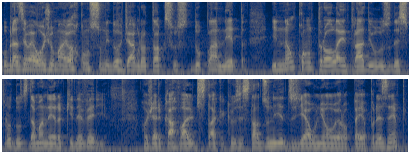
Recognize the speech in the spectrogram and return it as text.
o Brasil é hoje o maior consumidor de agrotóxicos do planeta e não controla a entrada e o uso desses produtos da maneira que deveria. Rogério Carvalho destaca que os Estados Unidos e a União Europeia, por exemplo,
